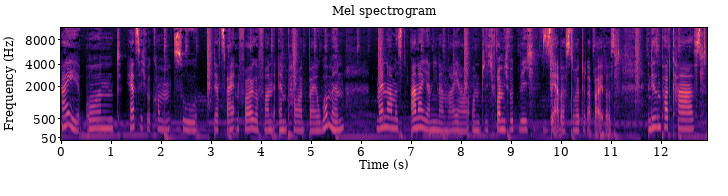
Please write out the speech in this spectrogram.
Hi und herzlich willkommen zu der zweiten Folge von Empowered by Woman. Mein Name ist Anna Janina Meyer und ich freue mich wirklich sehr, dass du heute dabei bist. In diesem Podcast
